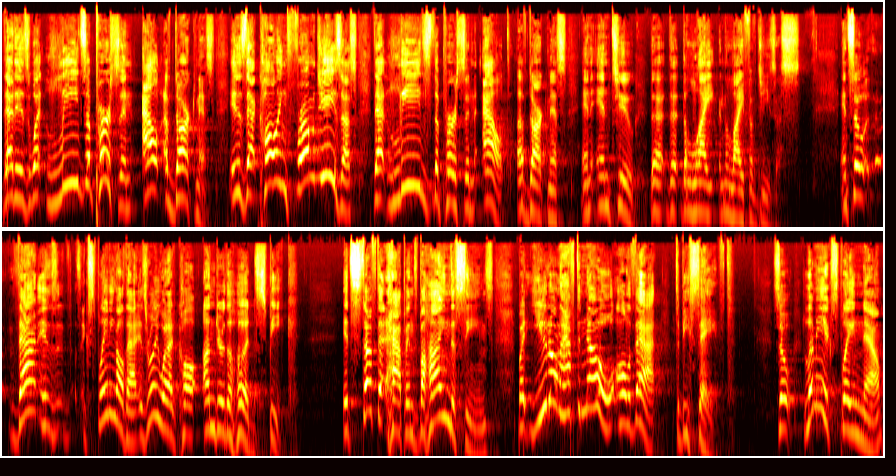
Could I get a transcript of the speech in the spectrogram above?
that is what leads a person out of darkness. It is that calling from Jesus that leads the person out of darkness and into the, the, the light and the life of Jesus. And so that is, explaining all that is really what I'd call under the hood speak. It's stuff that happens behind the scenes, but you don't have to know all of that to be saved. So let me explain now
